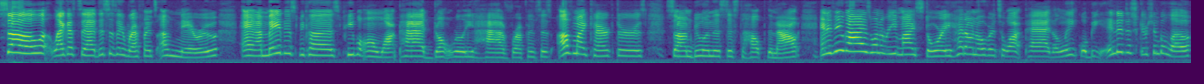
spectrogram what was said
So, like I said, this is a reference of Neru, and I made this because people on Wattpad don't really have references of my characters, so I'm doing this just to help them out. And if you guys want to read my story, head on over to Wattpad. The link will be in the description below,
